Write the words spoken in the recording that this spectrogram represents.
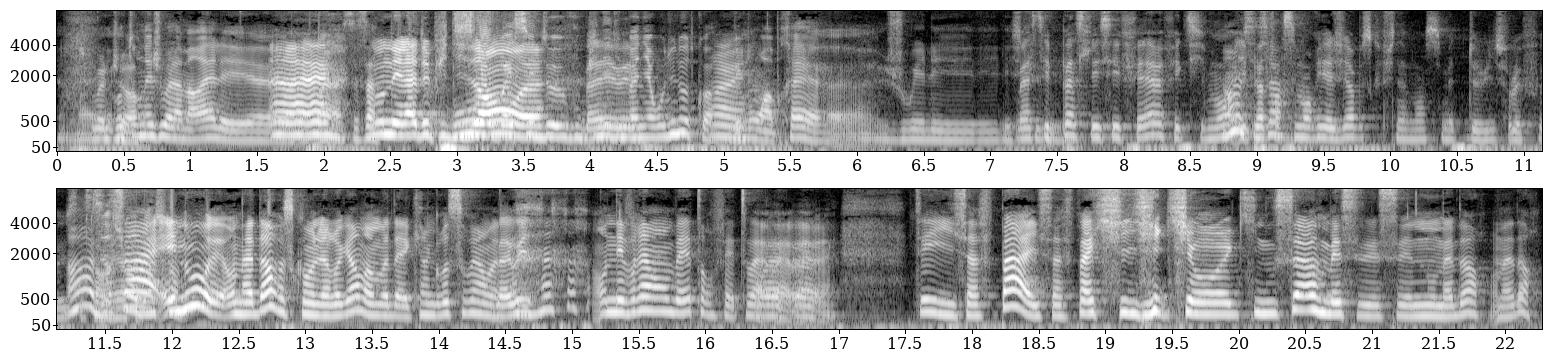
Euh, retournez jouer à la marelle et. euh, Ouais, voilà, c'est ça. Nous, on est là depuis 10 Ou ans. On va essayer euh, de vous bah piner d'une oui. manière ou d'une autre, quoi. Ouais. Mais bon, après, euh, jouer les. les, les Bah, c'est pas se laisser faire, effectivement, Ah et c'est pas ça. forcément réagir parce que finalement, se mettre de l'huile sur le feu. Ah, ça bien sûr, ça, et nous, on adore parce qu'on les regarde en mode avec un gros sourire. en mode, Bah oui. on est vraiment bêtes en fait. Ouais, Ouais, sais, ils savent pas, ils savent pas qui, qui, ont, qui nous sommes, mais c'est, c'est, nous on adore, on adore,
